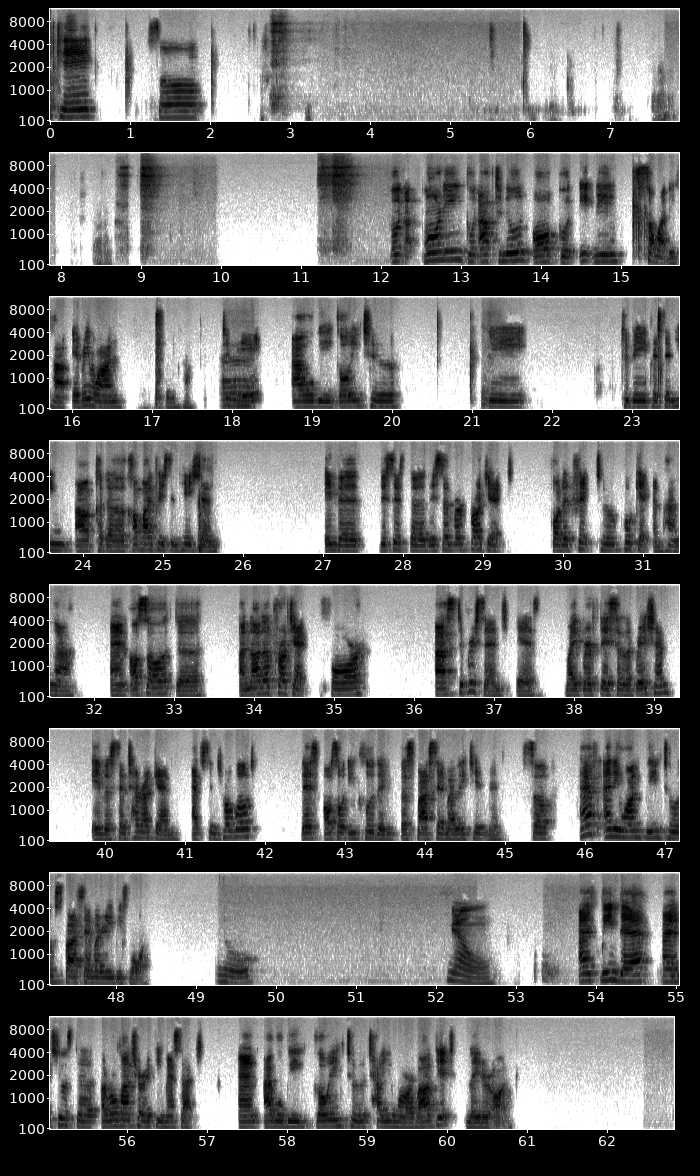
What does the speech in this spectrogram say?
Okay, so good morning, good afternoon, or good evening. สวัสดีครับ everyone. สวัสดีครับ Today, I will be going to the to be presenting uh, the combined presentation in the this is the December project for the trip to Phuket and Phang and also the another project for us to present is my birthday celebration in the Centara Grand at Central World. That's also including the Spa Samari treatment. So have anyone been to Spa Samari before? No. No. I've been there. I have used the aromatherapy massage, and I will be going to tell you more about it later on.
